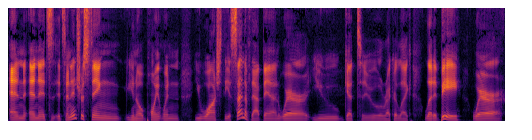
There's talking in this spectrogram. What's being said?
and and it's it's an interesting you know point when you watch the ascent of that band where you get to a record like let it be where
